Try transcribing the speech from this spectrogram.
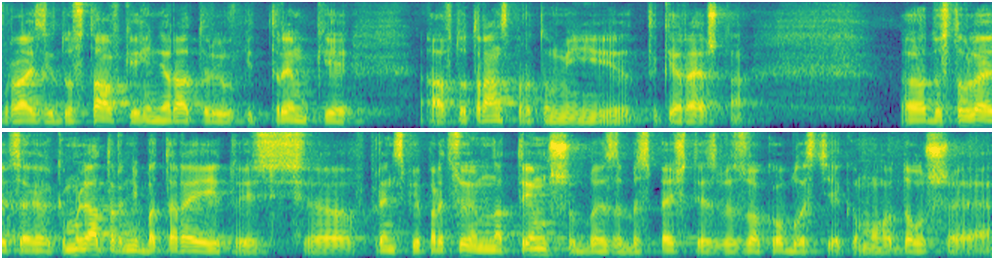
в разі доставки генераторів, підтримки автотранспортом і таке решта. Е, Доставляються акумуляторні батареї, тобто, е, в принципі, працюємо над тим, щоб забезпечити зв'язок області якомога довше е,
